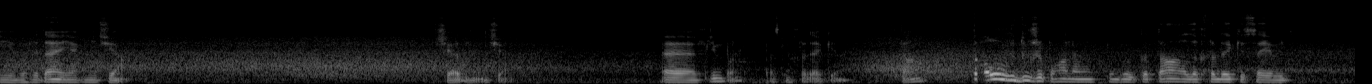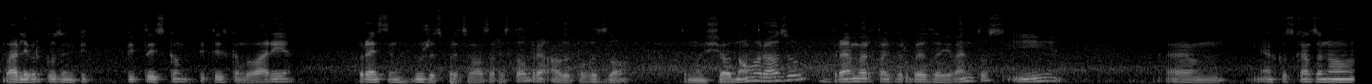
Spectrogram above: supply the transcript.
І виглядає як нічия. Ще одна нічия. Е, Фрімпорг, пас на Храдекі. Та. Та о, дуже погана помилка, та, але Храдекі сейвить. Байер Ліверкузен під, під тиском, під тиском Баварії. Пресінг дуже спрацював зараз добре, але повезло. Тому що одного разу Бремер так зробив за Ювентус і, ем, м'яко сказано,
